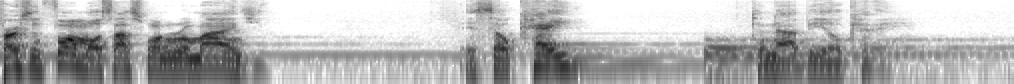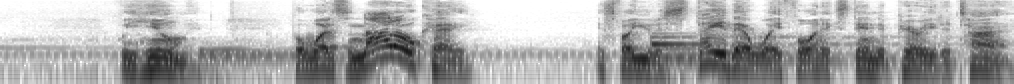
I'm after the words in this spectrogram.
First and foremost, I just want to remind you it's okay to not be okay. We human. But what is not okay is for you to stay that way for an extended period of time.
